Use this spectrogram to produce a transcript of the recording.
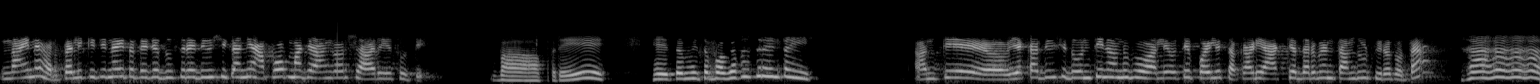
नाही नाही हरतालिकेची नाही तर त्याच्या दुसऱ्या दिवशी का नाही आपोआप माझ्या अंगावर शहार येत होते. बापरे हे तर मी तर बघतच राहील ताई. आणि ते एका दिवशी दोन तीन अनुभव आले होते. पहिले सकाळी आठच्या दरम्यान तांदूळ फिरत होता. हा हा हा हा.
